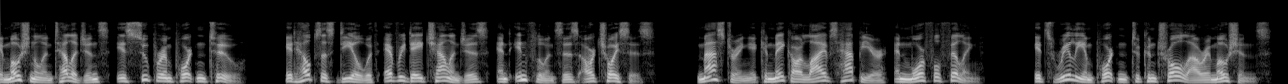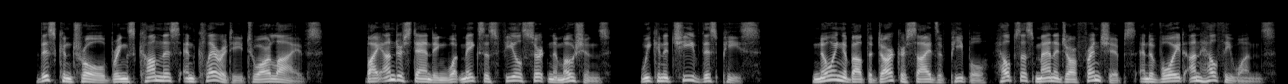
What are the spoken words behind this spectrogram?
Emotional intelligence is super important too. It helps us deal with everyday challenges and influences our choices. Mastering it can make our lives happier and more fulfilling. It's really important to control our emotions. This control brings calmness and clarity to our lives. By understanding what makes us feel certain emotions, we can achieve this peace. Knowing about the darker sides of people helps us manage our friendships and avoid unhealthy ones.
